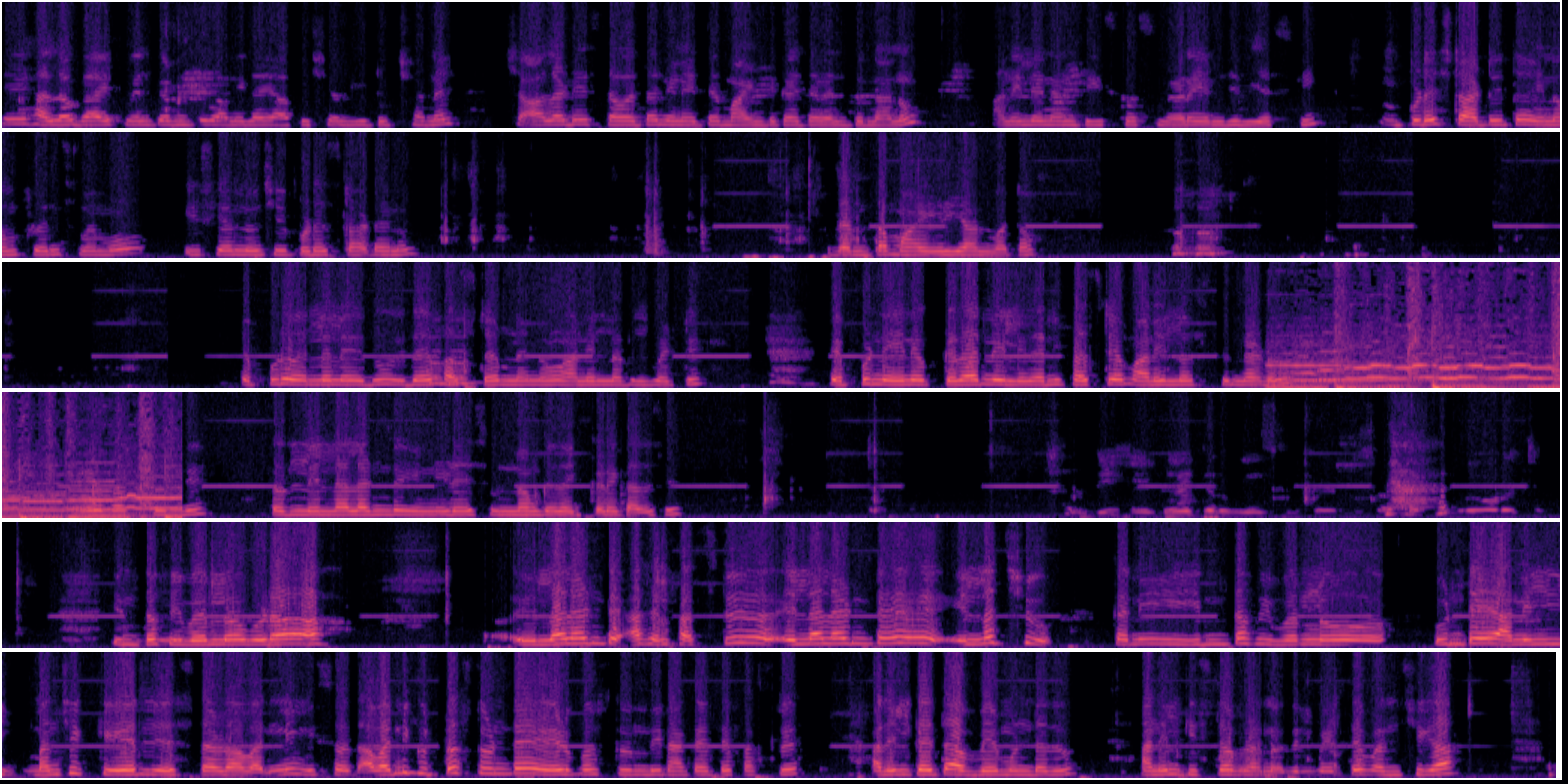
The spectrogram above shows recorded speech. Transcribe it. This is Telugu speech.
Hey hello guys welcome to Anilaya official YouTube channel చాలా డేస్ తర్వాత నేనైతే మా ఇంటికి అయితే వెళ్తున్నాను. అనిలే నన్ను తీసుకొస్తున్నాడు ఎంజీబీఎస్కి ఇప్పుడే స్టార్ట్ అయితే అయినాం ఫ్రెండ్స్ మేము. ఈసీఎల్ నుంచి ఇప్పుడే స్టార్ట్ అయినాం. ఇదంతా మా ఏరియా అన్నమాట. ఎప్పుడు వెళ్ళలేదు. ఇదే ఫస్ట్ టైం నేను అనిల్ వదిలిపెట్టి. ఎప్పుడు నేను ఒక్కదాన్ని వెళ్ళేదాన్ని ఫస్ట్ టైం అనిల్ వస్తున్నాడు. వస్తుంది వదిలి వెళ్ళాలంటే ఎన్ని డేస్ ఉన్నాం కదా ఇక్కడే కలిసి. ఇంత ఫీవర్లో కూడా వెళ్ళాలంటే అసలు ఫస్ట్ వెళ్ళాలంటే వెళ్ళొచ్చు. కానీ ఇంత ఫీవర్లో ఉంటే అనిల్ మంచి కేర్ చేస్తాడు. అవన్నీ మిస్ అవుతాయి అవన్నీ గుర్తొస్తుంటే ఏడుపు వస్తుంది నాకైతే. ఫస్ట్ అనిల్కి అయితే అవేం ఉండదు. అనిల్కి ఇష్టం నన్ను వదిలిపెడితే మంచిగా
